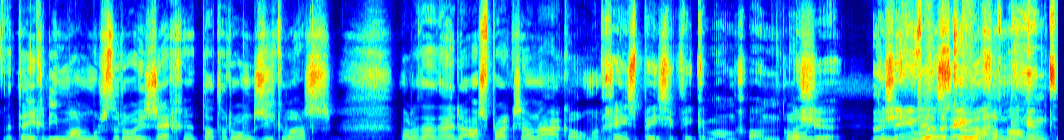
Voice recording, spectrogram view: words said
en tegen die man moest Roy zeggen dat Ron ziek was, maar dat hij de afspraak zou nakomen. Geen specifieke man. Gewoon, als je, als je eenmaal Zeeland man. bent,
